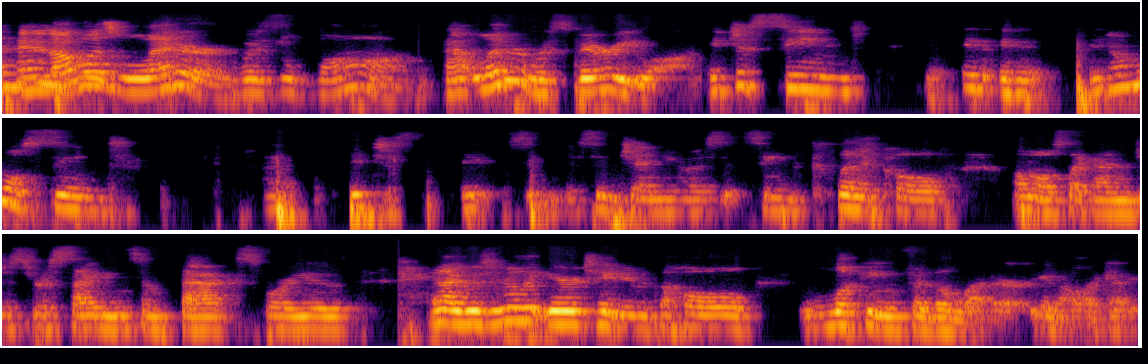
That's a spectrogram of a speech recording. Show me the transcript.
And then And the almost- whole letter was long. That letter was very long. It just seemed, it, it, it almost seemed, it just it seemed disingenuous. It seemed clinical, almost like I'm just reciting some facts for you. And I was really irritated with the whole looking for the letter. You know, like I,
